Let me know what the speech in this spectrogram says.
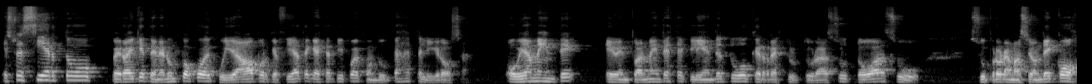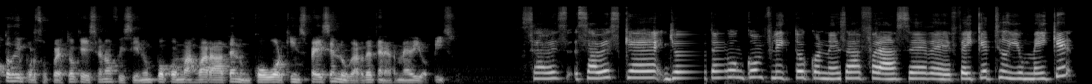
Eso es cierto, pero hay que tener un poco de cuidado porque fíjate que este tipo de conductas es peligrosa. Obviamente, eventualmente este cliente tuvo que reestructurar su, toda su, su programación de costos y por supuesto que hice una oficina un poco más barata en un coworking space en lugar de tener medio piso. Sabes, sabes que yo tengo un conflicto con esa frase de fake it till you make it.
